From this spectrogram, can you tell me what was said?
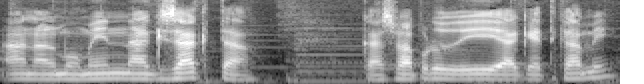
en el moment exacte que es va produir aquest canvi.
